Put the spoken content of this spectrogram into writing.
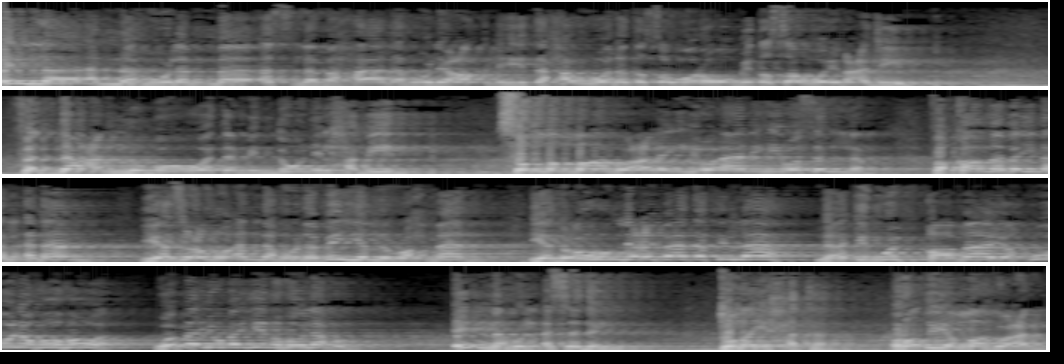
إلا أنه لما أسلم حاله لعقله تحول تصوره بتصور عجيب. فادعى النبوة من دون الحبيب صلى الله عليه وآله وسلم فقام بين الأنام يزعم أنه نبيا للرحمن يدعوهم لعبادة الله لكن وفق ما يقوله هو وما يبينه لهم. إنه الأسدي طليحة رضي الله عنه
